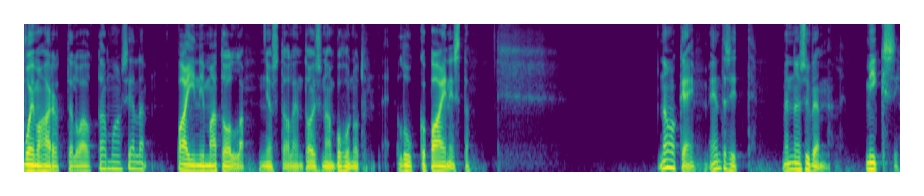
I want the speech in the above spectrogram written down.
voimaharjoittelu auttaa mua siellä painimatolla, josta olen toisinaan puhunut lukkopainista. No okei, entä sitten? Mennään syvemmälle. Miksi?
